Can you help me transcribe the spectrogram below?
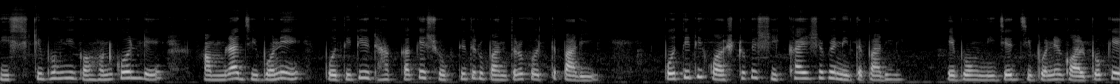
দৃষ্টিভঙ্গি গ্রহণ করলে আমরা জীবনে প্রতিটি ধাক্কাকে শক্তিতে রূপান্তর করতে পারি, প্রতিটি কষ্টকে শিক্ষা হিসেবে নিতে পারি এবং নিজের জীবনের গল্পকে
